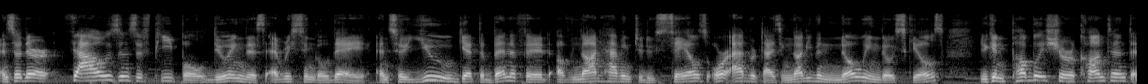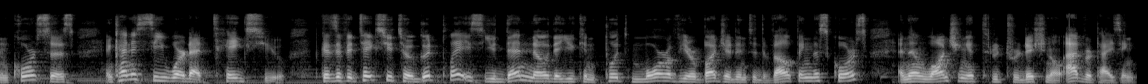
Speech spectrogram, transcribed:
And so there are thousands of people doing this every single day. And so you get the benefit of not having to do sales or advertising, not even knowing those skills. You can publish your content and courses and kind of see where that takes you. Because if it takes you to a good place, you then know that you can put more of your budget into developing this course and then launching it through traditional advertising.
